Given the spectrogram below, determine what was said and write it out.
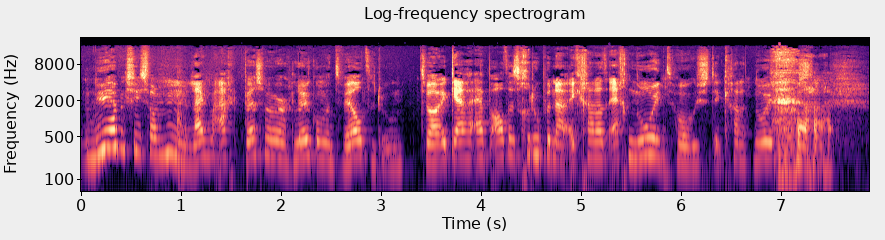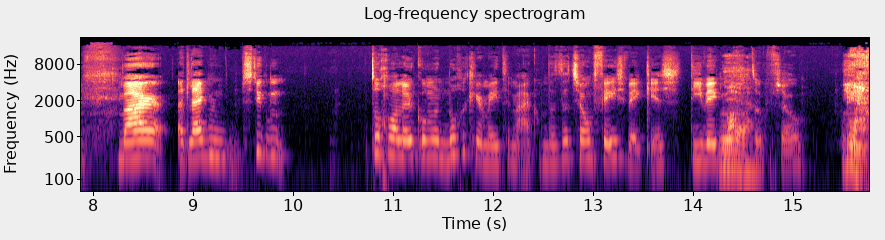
nu heb ik zoiets van, hmm, lijkt me eigenlijk best wel heel erg leuk om het wel te doen. Terwijl ik heb altijd geroepen, nou, ik ga dat echt nooit hosten. Ik ga dat nooit hosten. maar het lijkt me stiekem toch wel leuk om het nog een keer mee te maken. Omdat het zo'n feestweek is. Die week mag het ook of zo. Ja,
